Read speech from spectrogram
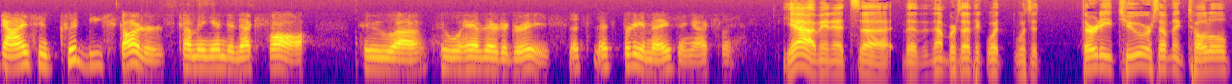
guys who could be starters coming into next fall, who uh, who will have their degrees. That's that's pretty amazing actually. Yeah, I mean it's uh, the, the numbers. I think what was it, thirty-two or something total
